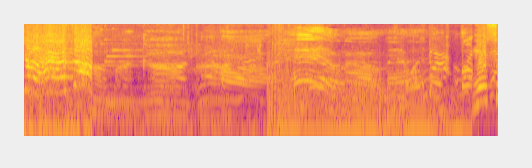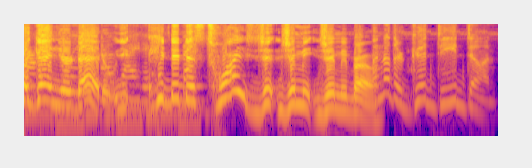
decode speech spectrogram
your ass up! Once again, you're dead. He did this twice, J- Jimmy. Jimmy, bro. Another good deed done.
